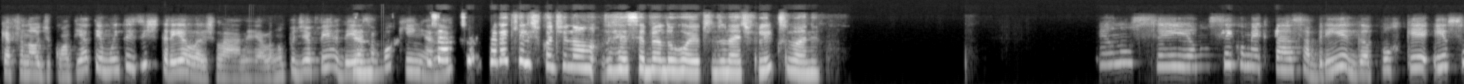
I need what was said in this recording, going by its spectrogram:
Porque afinal de contas ia ter muitas estrelas lá, né? Ela não podia perder É. essa boquinha, Mas né? é- será que eles continuam recebendo o royalties do Netflix, Vânia? Eu não sei, eu não sei como é que tá essa briga, porque isso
